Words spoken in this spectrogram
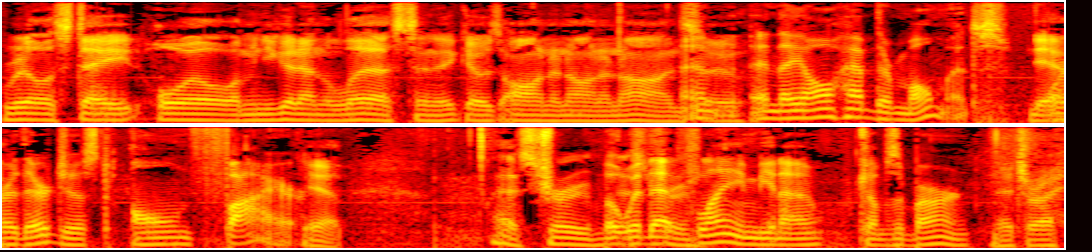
real estate, oil. I mean, you go down the list and it goes on and on and on. And, so, and they all have their moments Yeah. where they're just on fire. yeah, That's true. But with That's that true. flame, you know, comes a burn. that's right.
